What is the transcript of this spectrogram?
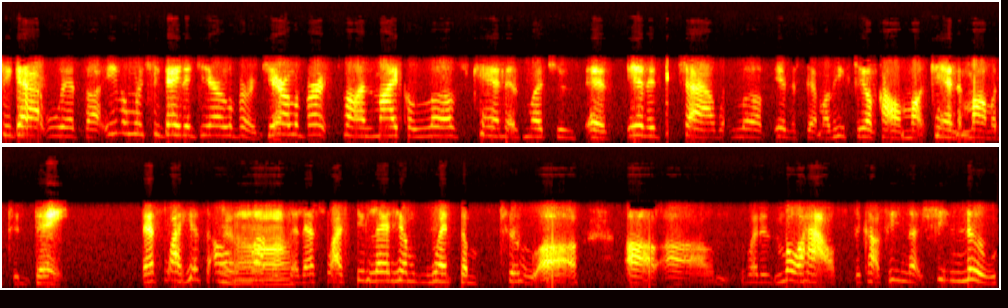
she got with, uh, even when she dated Gerald Levert, Gerald Levert's son Michael loves Ken as much as as any child would love any stepmother. He still calls Ma- the Mama today. That's why his own Aw. mother said. That's why she let him went to to uh uh um what is Morehouse because he kn- she knew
